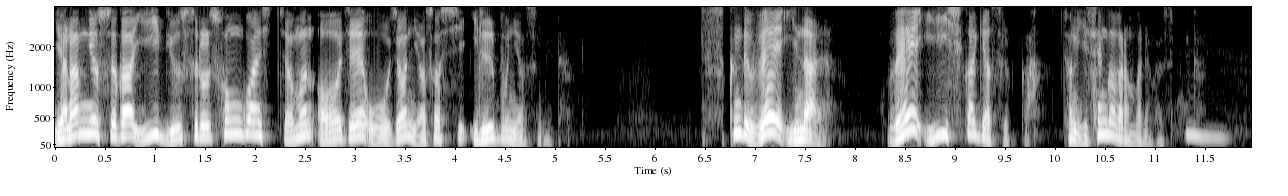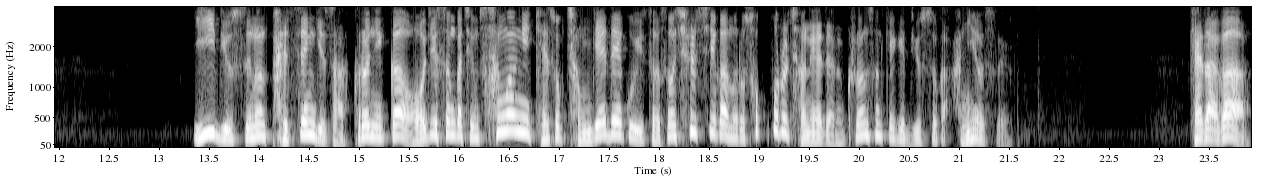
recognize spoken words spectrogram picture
연합뉴스가 이 뉴스를 송고한 시점은 어제 오전 6시 1분이었습니다. 근데 왜 이날, 왜 이 시각이었을까? 저는 이 생각을 한번 해봤습니다. 음. 이 뉴스는 발생 기사, 그러니까 어디선가 지금 상황이 계속 전개되고 있어서 실시간으로 속보를 전해야 되는 그런 성격의 뉴스가 아니었어요. 게다가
